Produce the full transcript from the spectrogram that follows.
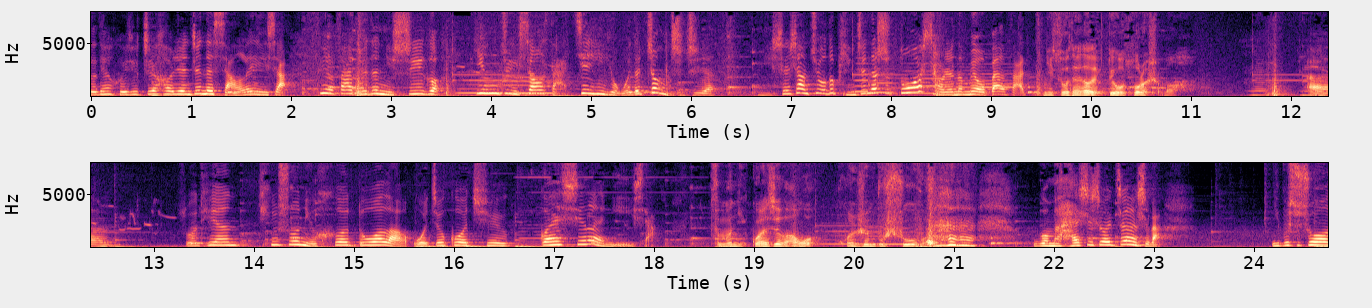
昨天回去之后认真的想了一下，越发觉得你是一个英俊潇洒、见义勇为的正直之人。你身上具有的品质，那是多少人都没有办法的。你昨天到底对我做了什么？嗯，昨天听说你喝多了，我就过去关心了你一下。怎么你关心完我浑身不舒服？我们还是说正事吧。你不是说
